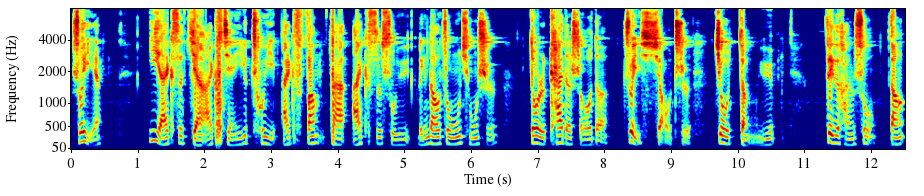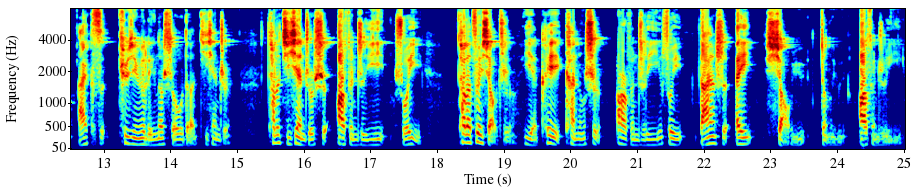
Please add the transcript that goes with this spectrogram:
所以，e(x) 减 x 减一除以 x 方，在 x 属于零到正无穷时，都是开的时候的最小值，就等于这个函数当 x 趋近于零的时候的极限值。它的极限值是二分之一，所以它的最小值也可以看成是二分之一，所以答案是 A 小于等于二分之一。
